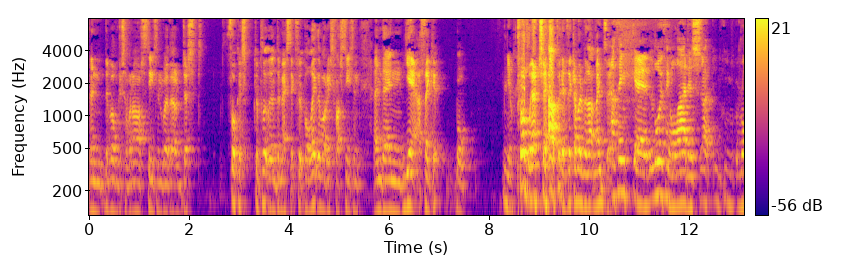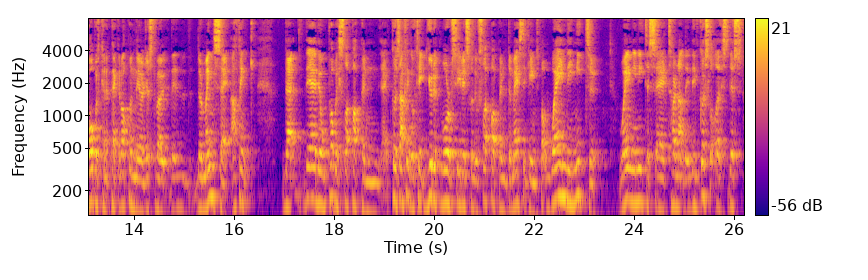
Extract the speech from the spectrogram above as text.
then they will just have another season where they're just focused completely on domestic football, like they were his first season. And then, yeah, I think it will you know, probably actually happen if they come in with that mindset. I think uh, the only thing I'll add is uh, Rob was kind of picking up on there just about the, their mindset. I think that yeah, they'll probably slip up in because I think they'll take Europe more seriously. They'll slip up in domestic games, but when they need to, when they need to uh, turn up, they, they've just got this, this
